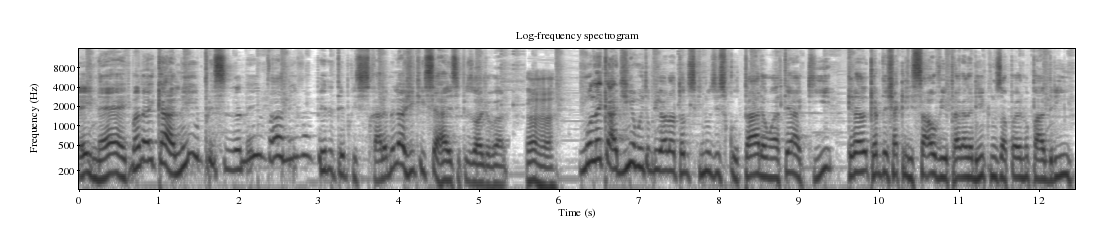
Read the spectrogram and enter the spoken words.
Ei Nerd, mas aí, cara, nem precisa, nem, nem vamos perder tempo com esses caras. É melhor a gente encerrar esse episódio agora. Aham. Molecadinha, muito obrigado a todos que nos escutaram até aqui. Quero, quero deixar aquele salve pra galerinha que nos apoia no Padrim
